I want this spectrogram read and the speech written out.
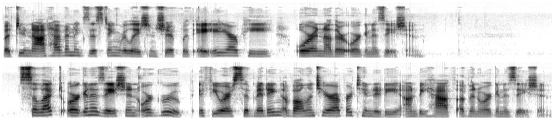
but do not have an existing relationship with AARP or another organization. Select Organization or Group if you are submitting a volunteer opportunity on behalf of an organization.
